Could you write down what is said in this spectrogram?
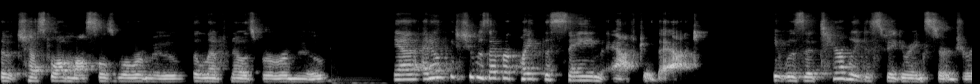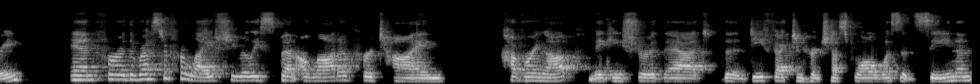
the chest wall muscles were removed, the lymph nodes were removed. And I don't think she was ever quite the same after that. It was a terribly disfiguring surgery. And for the rest of her life, she really spent a lot of her time covering up, making sure that the defect in her chest wall wasn't seen. And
